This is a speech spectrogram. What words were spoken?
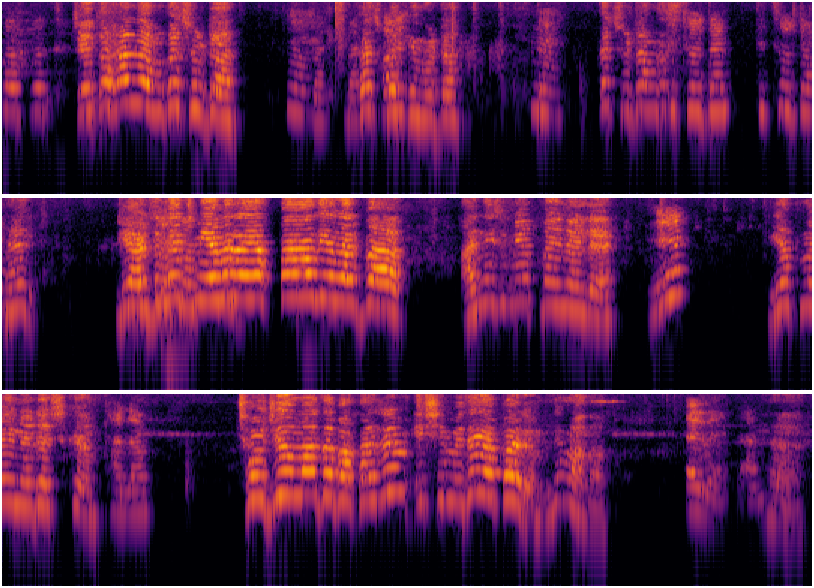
Bak bak. Cedo hanım kaç şuradan. Kaç bakayım buradan. Kaç şuradan kız. Oradan. He? Yardım etmeyenler ayak bağlıyorlar bak. Anneciğim yapmayın öyle. Ne? Yapmayın öyle aşkım. Tamam. Çocuğuma da bakarım, işimi de yaparım. Değil mi ana? Evet anne. He.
